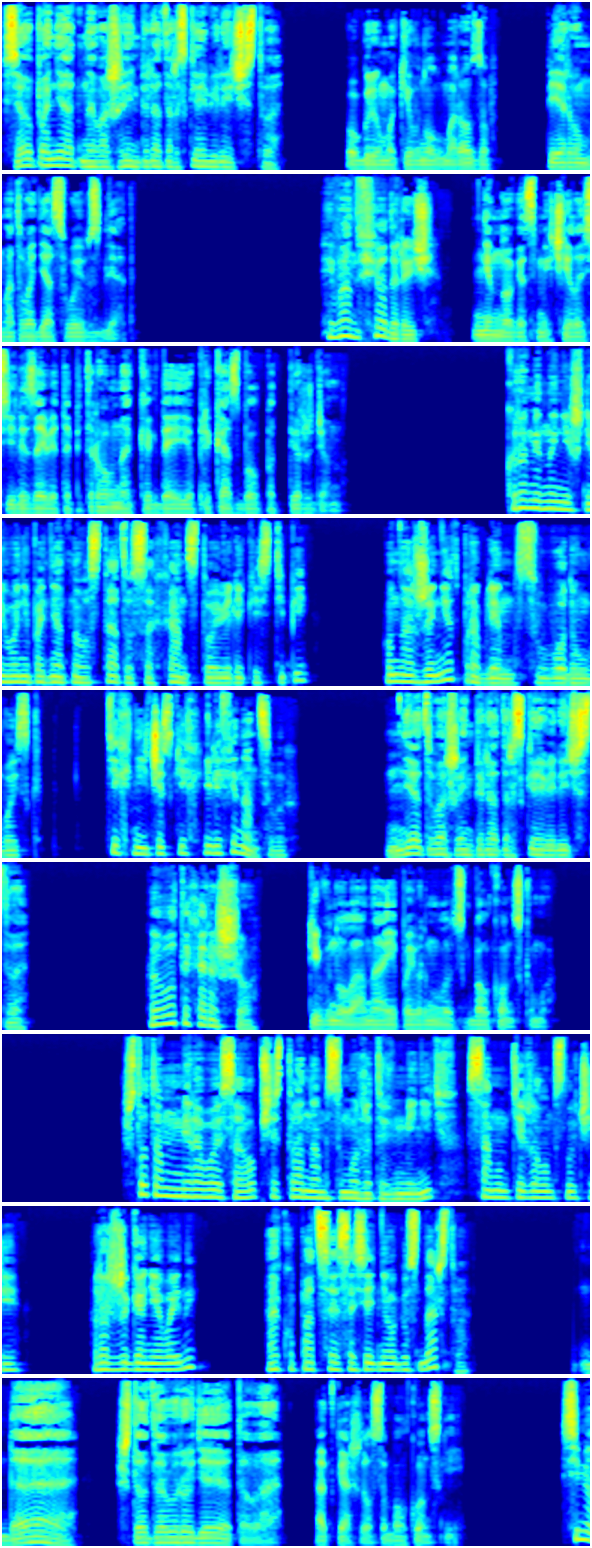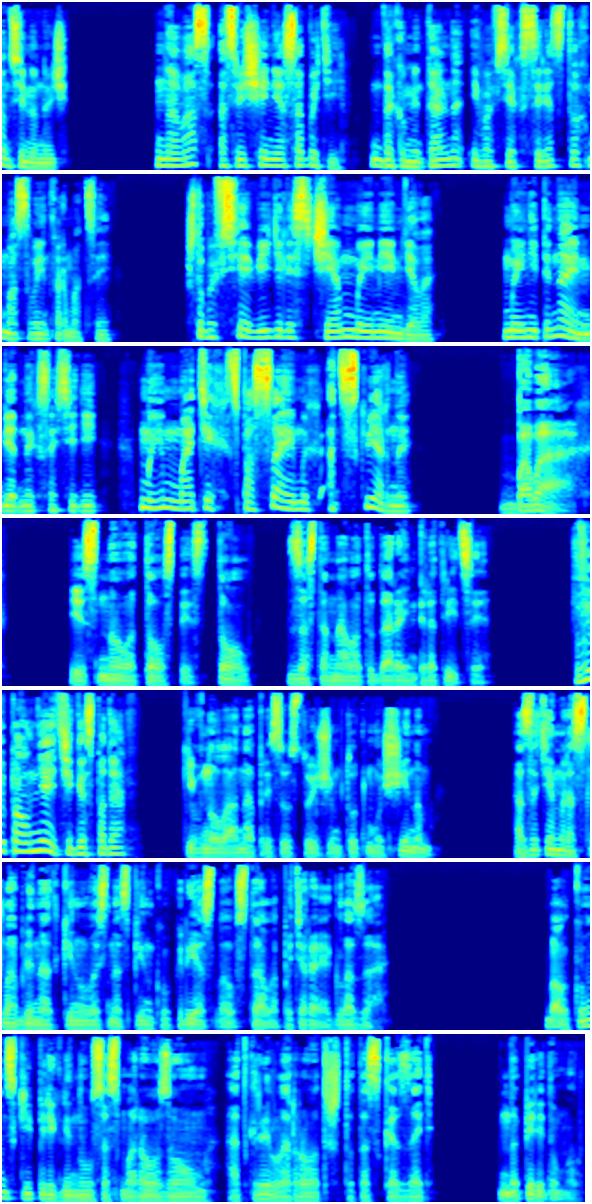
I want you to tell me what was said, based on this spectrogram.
«Все понятно, Ваше Императорское Величество», — угрюмо кивнул Морозов, первым отводя свой взгляд. «Иван Федорович», — немного смягчилась Елизавета Петровна, когда ее приказ был подтвержден. Кроме нынешнего непонятного статуса ханства Великой Степи, у нас же нет проблем с вводом войск, технических или финансовых. «Нет, Ваше Императорское Величество». «Вот и хорошо», — кивнула она и повернулась к Балконскому. «Что там мировое сообщество нам сможет вменить в самом тяжелом случае? Разжигание войны? Оккупация соседнего государства?» «Да, что-то вроде этого», — откашлялся Балконский. Семен Семенович, на вас освещение событий, документально и во всех средствах массовой информации, чтобы все видели, с чем мы имеем дело. Мы не пинаем бедных соседей, мы, мать их, спасаем их от скверны». Бабах! И снова толстый стол застонал от удара императрицы. «Выполняйте, господа!» — кивнула она присутствующим тут мужчинам, а затем расслабленно откинулась на спинку кресла, устало потирая глаза. Балконский переглянулся с Морозовым, открыл рот что-то сказать, но передумал.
